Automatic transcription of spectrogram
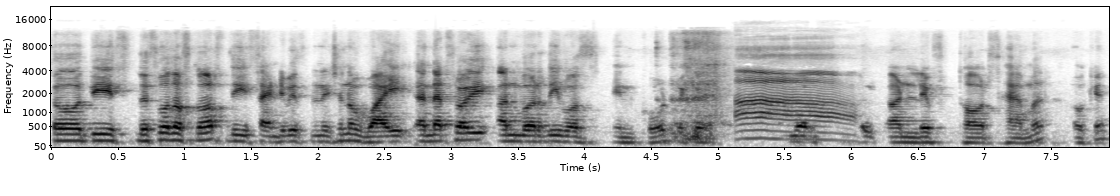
so this this was of course the scientific explanation of why, and that's why unworthy was in quote because Ah. can't lift Thor's hammer. Okay,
